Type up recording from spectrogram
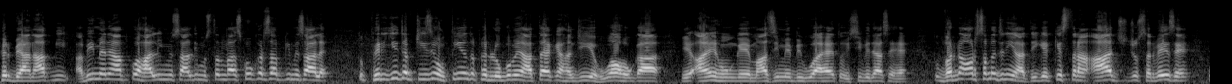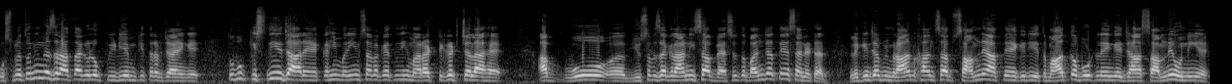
फिर बयान भी अभी मैंने आपको हाल ही मिसाल दी मुस्तनवाज खोकर साहब की मिसाल है। तो फिर ये जब चीज़ें होती हैं तो फिर लोगों में आता है कि हाँ जी, ये हुआ होगा, ये आए होंगे, माजी में भी हुआ है तो इसी वजह से है। तो वरना और समझ नहीं आती कि किस तरह आज जो सर्वेज हैं, उसमें तो नहीं नज़र आता कि लोग पीडीएम की तरफ़ जाएँगे। तो वो किस लिए जा रहे हैं? कहीं मरीम साहब कहती थी हमारा टिकट चला है। अब वो यूसुफ जगरानी साहब वैसे तो बन जाते हैं सेनेटर लेकिन जब इमरान खान साहब सामने आते हैं कि जी इतमाद का वोट लेंगे जहाँ सामने होनी है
